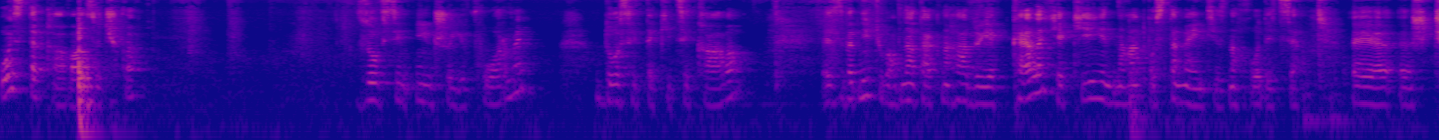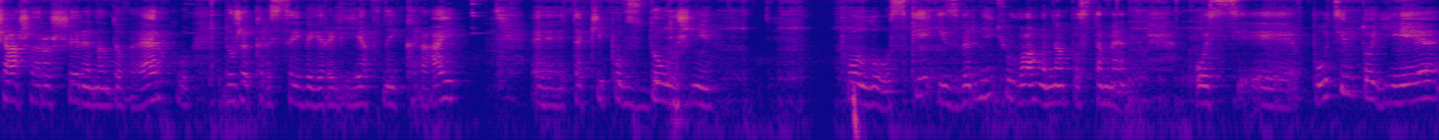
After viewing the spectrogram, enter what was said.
ось така вазочка. Зовсім іншої форми. Досить таки цікава. Зверніть увагу, вона так нагадує келих, який на постаменті знаходиться. Е, е, Чаша розширена доверху, дуже красивий рельєфний край, е, такі повздовжні полоски. І зверніть увагу на постамент. Ось е, буцімто є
